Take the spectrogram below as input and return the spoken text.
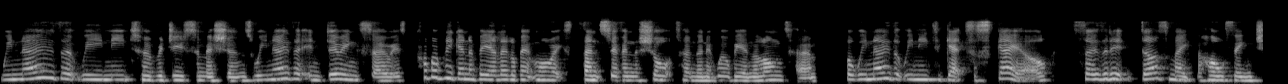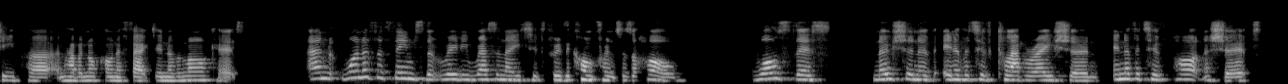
we know that we need to reduce emissions. We know that in doing so, is probably going to be a little bit more expensive in the short term than it will be in the long term. But we know that we need to get to scale so that it does make the whole thing cheaper and have a knock on effect in other markets. And one of the themes that really resonated through the conference as a whole was this notion of innovative collaboration, innovative partnerships,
